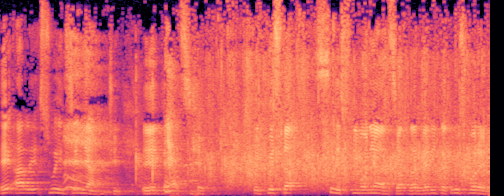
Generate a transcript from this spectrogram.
e alle sue insegnanti. E grazie per questa sì. testimonianza, Margherita Cruz Moreno.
